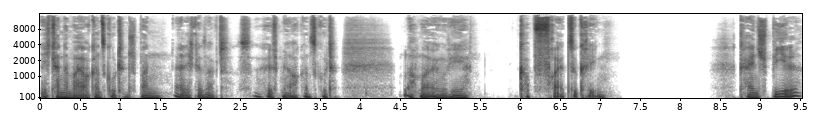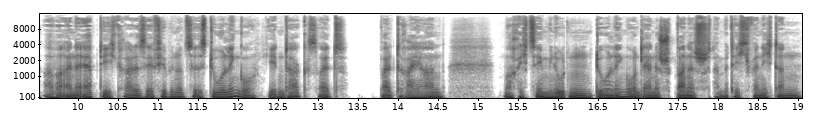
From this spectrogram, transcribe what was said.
ich kann dabei auch ganz gut entspannen, ehrlich gesagt. Das hilft mir auch ganz gut, nochmal irgendwie Kopf frei zu kriegen kein Spiel, aber eine App, die ich gerade sehr viel benutze, ist Duolingo. Jeden Tag seit bald drei Jahren mache ich zehn Minuten Duolingo und lerne Spanisch, damit ich, wenn ich dann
